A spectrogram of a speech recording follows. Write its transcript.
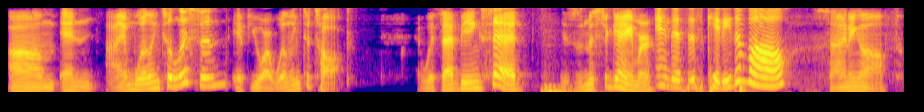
Um, and I am willing to listen if you are willing to talk. And with that being said, this is Mr. Gamer And this is Kitty Duvall. signing off.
